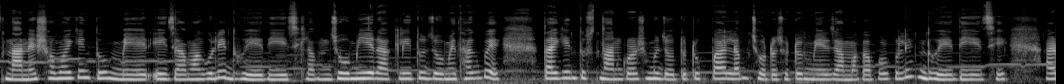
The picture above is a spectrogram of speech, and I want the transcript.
স্নানের সময় কিন্তু মেয়ের এই জামাগুলি ধুয়ে দিয়েছিলাম। জমিয়ে রাখলেই তো জমে থাকবে, তাই কিন্তু স্নান করার সময় যতটুকু পারলাম ছোট ছোট মেয়ের জামা কাপড়গুলি ধুয়ে দিয়েছি। আর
